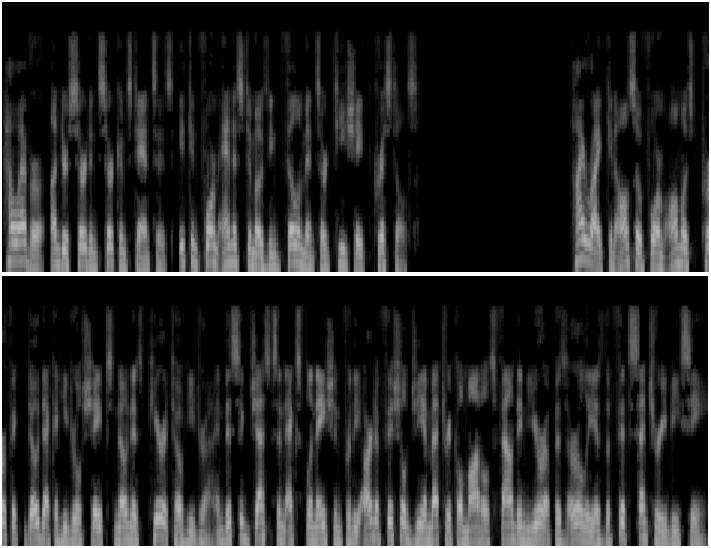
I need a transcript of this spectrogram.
However, under certain circumstances, it can form anastomosing filaments or T-shaped crystals. Pyrite can also form almost perfect dodecahedral shapes known as pyritohedra and this suggests an explanation for the artificial geometrical models found in Europe as early as the 5th century BC.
